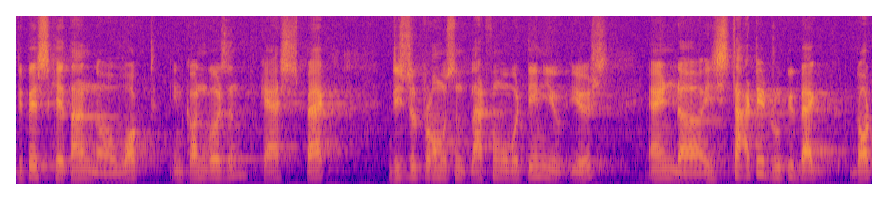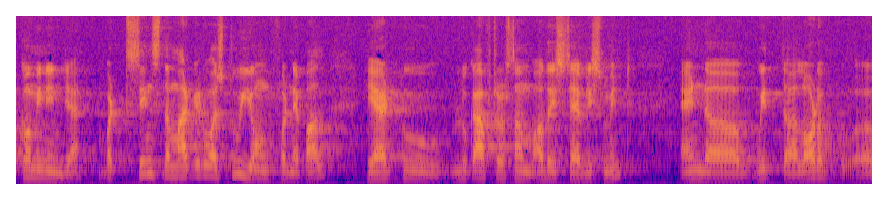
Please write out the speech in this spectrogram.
Dipesh Khetan uh, worked in conversion, cash back, digital promotion platform over 10 years and uh, he started rupeebag.com in India. But since the market was too young for Nepal, he had to look after some other establishment. And uh, with a lot of uh,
